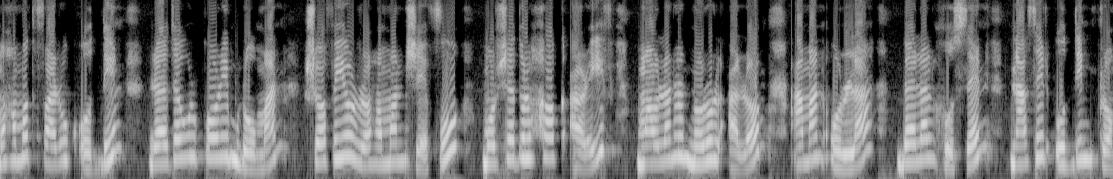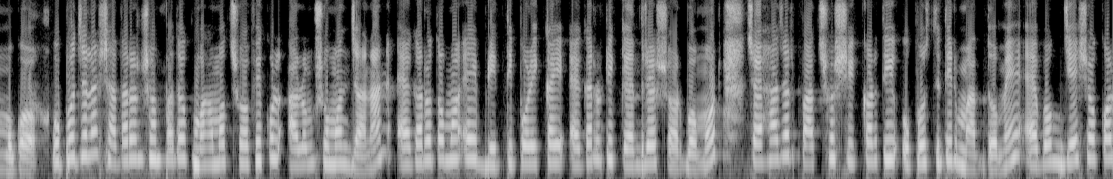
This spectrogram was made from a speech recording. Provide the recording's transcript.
মোহাম্মদ ফারুক উদ্দিন, রাজাউল করিম রোমান, শফিউর রহমান শেফু, মোরশেদুল হক আরিফ, মাওলানা নুরুল আলম, আমান উল্লাহ, বেলাল হোসেন নাসির উদ্দিন প্রমুখ। উপজেলা সাধারণ সম্পাদক মোহাম্মদ শফিকুল আলম সুমন জানান, এগারোতম এই বৃত্তি পরীক্ষায় এগারোটি কেন্দ্রের সর্বমোট ছয় হাজার পাঁচশো শিক্ষার্থী উপস্থিতির মাধ্যমে এবং যে সকল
